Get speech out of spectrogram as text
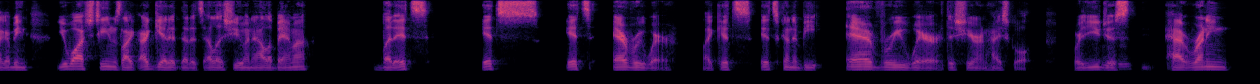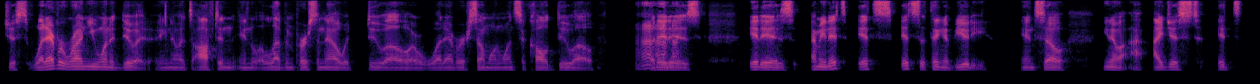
Like, I mean, you watch teams like, I get it that it's LSU and Alabama, but it's, it's, it's everywhere. Like it's, it's going to be everywhere this year in high school where you mm-hmm. just mm-hmm. have running just whatever run you want to do it. You know, it's often in 11 personnel with duo or whatever someone wants to call duo but it is it is i mean it's it's it's the thing of beauty and so you know I, I, just it's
